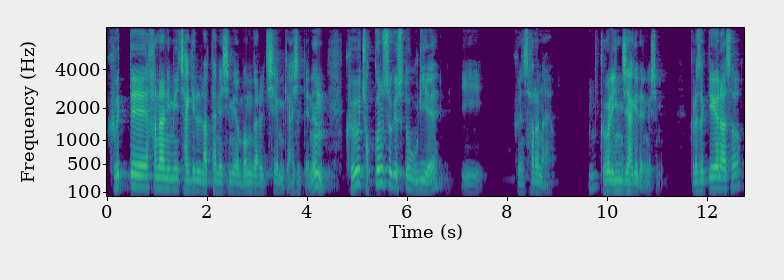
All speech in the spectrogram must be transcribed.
그때 하나님이 자기를 나타내시며 뭔가를 체험게 하실 때는 그 조건 속에서도 우리의 이 그건 살아나요. 그걸 인지하게 되는 것입니다. 그래서 깨어나서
